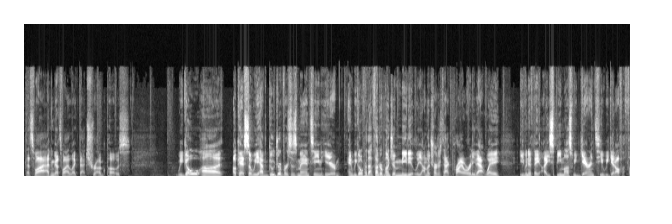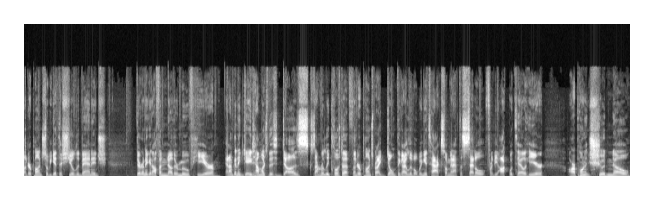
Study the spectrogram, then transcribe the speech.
That's why I think that's why I like that shrug pose. We go, uh, okay, so we have Goodra versus Mantine here, and we go for that Thunder Punch immediately on the charge attack priority. That way, even if they Ice Beam us, we guarantee we get off a Thunder Punch. So we get the shield advantage. They're going to get off another move here, and I'm going to gauge how much this does, because I'm really close to that Thunder Punch, but I don't think I live a Wing Attack, so I'm going to have to settle for the Aqua Tail here. Our opponent should know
